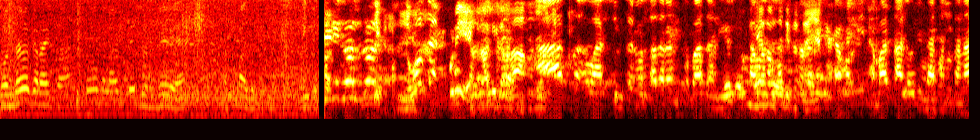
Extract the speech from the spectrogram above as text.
गोंधळ करायचा तो मला वाटते दुर्दैव आहे असं माझं म्हणणं आज वार्षिक सर्वसाधारण सभा झाली. गटामध्ये सभा चालवली जात असताना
